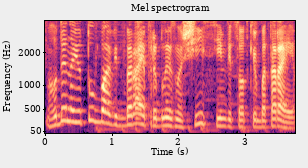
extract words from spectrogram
Година Ютуба відбирає приблизно 6-7% батареї.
